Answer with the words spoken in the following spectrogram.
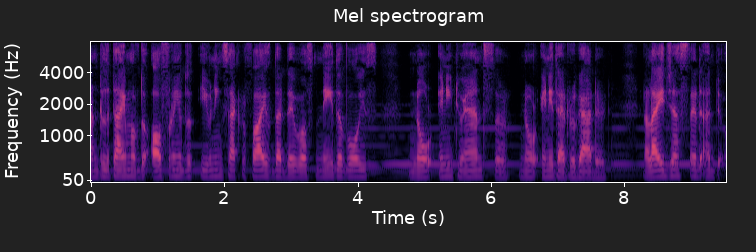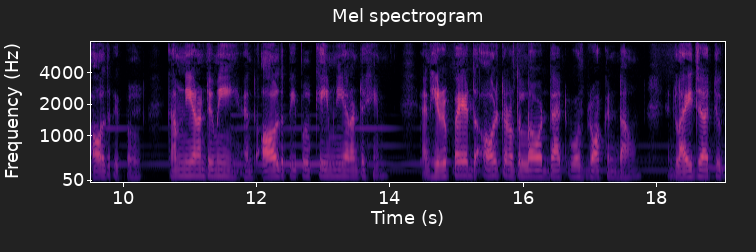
until the time of the offering of the evening sacrifice, that there was neither voice, nor any to answer, nor any that regarded. Elijah said unto all the people, Come near unto me. And all the people came near unto him. And he repaired the altar of the Lord that was broken down. And Elijah took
